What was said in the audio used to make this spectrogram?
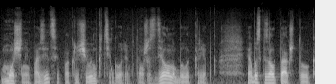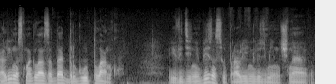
мощные позиции по ключевым категориям, потому что сделано было крепко. Я бы сказал так, что Калина смогла задать другую планку и ведение бизнеса, управление людьми, начиная от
